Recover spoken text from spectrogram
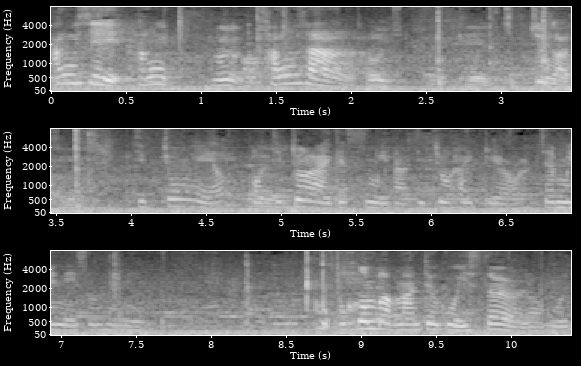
항시, 항, 항상 어, 이렇게 집중하세요. 집중해요? 어, 네. 집중 알겠습니다. 집중할게요. 재민이 선생님. 어, 볶음밥 만들고 있어요, 여러분.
